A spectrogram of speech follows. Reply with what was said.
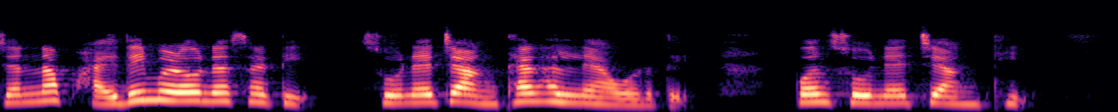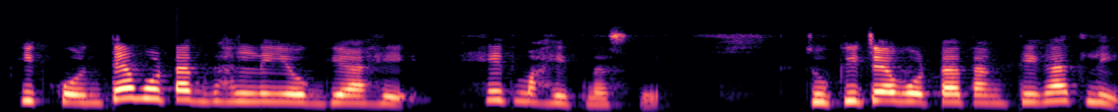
ज्यांना फायदे मिळवण्यासाठी सोन्याच्या अंगठ्या घालणे आवडते. पण सोन्याची अंगठी. ही कोणत्या बोटात घालणे योग्य आहे हे माहीत नसते. चुकीच्या बोटात अंगठी घातली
